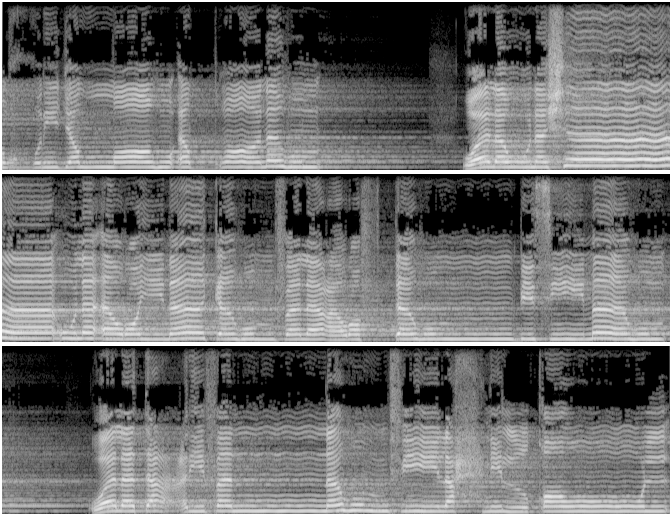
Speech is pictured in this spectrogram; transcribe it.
يخرج الله أضغانهم ولو نشاء لأريناكهم فلعرفتهم بسيماهم ولتعرفنهم في لحن القول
